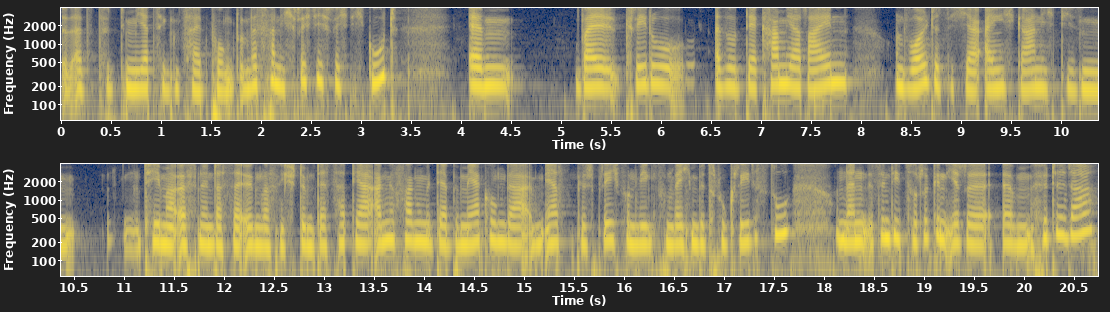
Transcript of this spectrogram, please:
also zu dem jetzigen Zeitpunkt. Und das fand ich richtig, richtig gut, ähm, weil Credo, also der kam ja rein und wollte sich ja eigentlich gar nicht diesem Thema öffnen, dass da irgendwas nicht stimmt. Das hat ja angefangen mit der Bemerkung da im ersten Gespräch von wegen, von welchem Betrug redest du? Und dann sind die zurück in ihre ähm, Hütte da.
